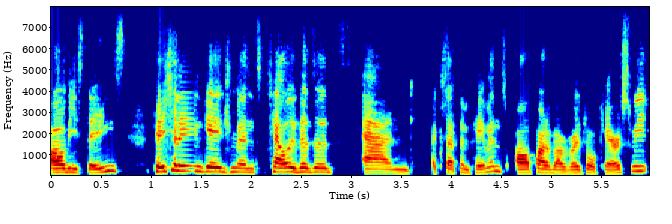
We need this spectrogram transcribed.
all these things. Patient engagement, televisits, and accepting payments, all part of our virtual care suite.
